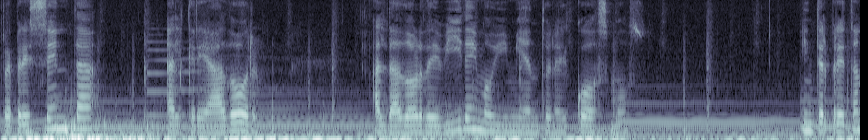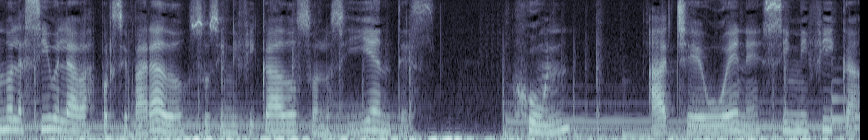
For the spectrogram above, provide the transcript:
Representa al creador, al dador de vida y movimiento en el cosmos Interpretando las sílabas por separado, sus significados son los siguientes. Hun, H-U-N, significa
